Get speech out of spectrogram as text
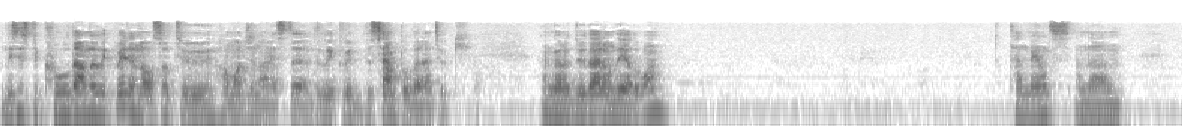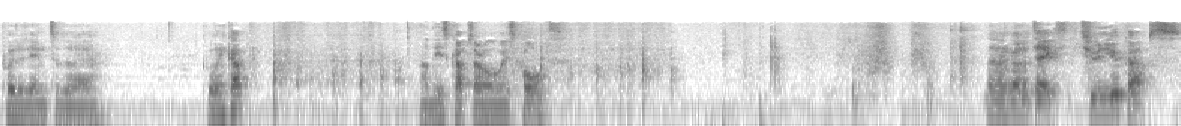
This is to cool down the liquid and also to homogenize the, the liquid, the sample that I took. I'm going to do that on the other one. 10 mils and then put it into the cooling cup. Now these cups are always cold. Then I'm going to take two new cups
